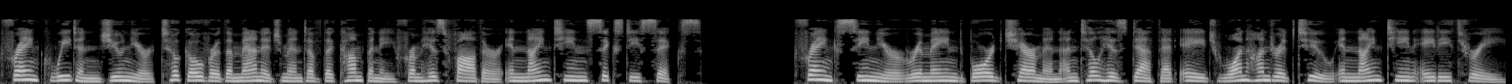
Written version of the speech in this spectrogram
Frank Wheaton Jr. took over the management of the company from his father in 1966. Frank Sr. remained board chairman until his death at age 102 in 1983.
